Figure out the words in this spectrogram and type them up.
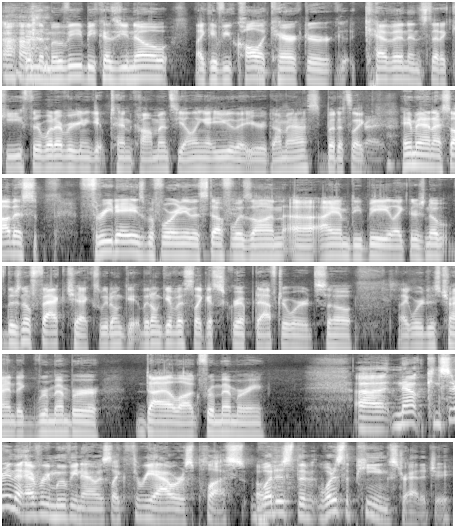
in the movie because you know, like, if you call a character Kevin instead of Keith or whatever, you're gonna get ten comments yelling at you that you're a dumbass. But it's like, Right. hey, man, I saw this three days before any of this stuff was on uh, IMDb. Like, there's no, there's no fact checks. We don't get, they don't give us like a script afterwards. So, like, we're just trying to remember dialogue from memory. Uh, now, considering that every movie now is like three hours plus, what is the what is the peeing strategy?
